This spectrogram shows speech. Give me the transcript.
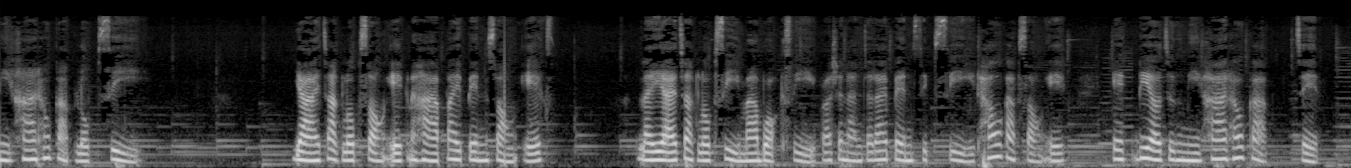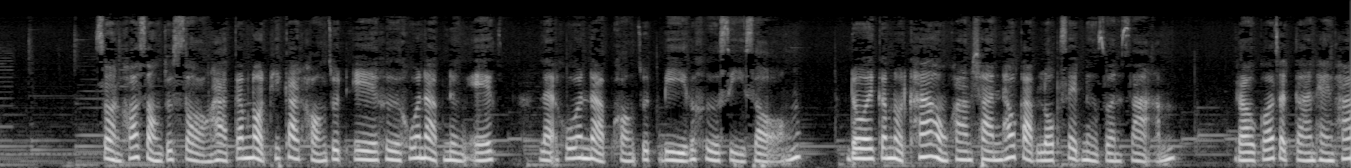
มีค่าเท่ากับลบ 4 ย้ายจากลบ 2x นะคะ ไปเป็น 2x และย้ายจากลบ 4 มาบวก 4 เพราะฉะนั้นจะได้เป็น 14 เท่ากับ 2x x เดียวจึงมีค่าเท่ากับ 7 ส่วนข้อ 2.2 ค่ะกำหนดพิกัดของจุด A คือคู่อันดับ 1x และคู่อันดับของจุด B ก็คือ 42 โดยกำหนดค่าของความชันเท่ากับลบเศษ1ส่วน3เราก็จัดการแทนค่า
